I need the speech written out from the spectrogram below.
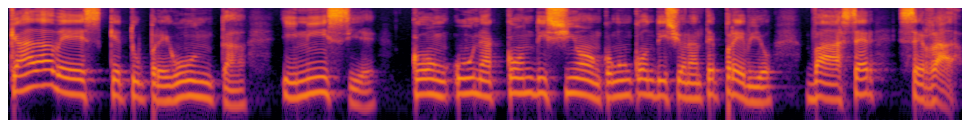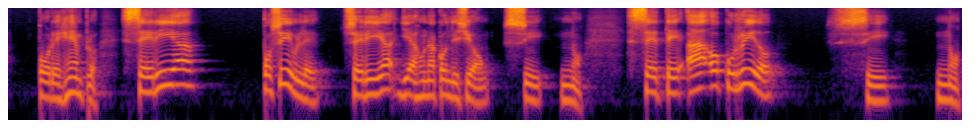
Cada vez que tu pregunta inicie con una condición, con un condicionante previo, va a ser cerrada. Por ejemplo, ¿sería posible? Sería ya es una condición. Sí, no. ¿Se te ha ocurrido? Sí, no.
